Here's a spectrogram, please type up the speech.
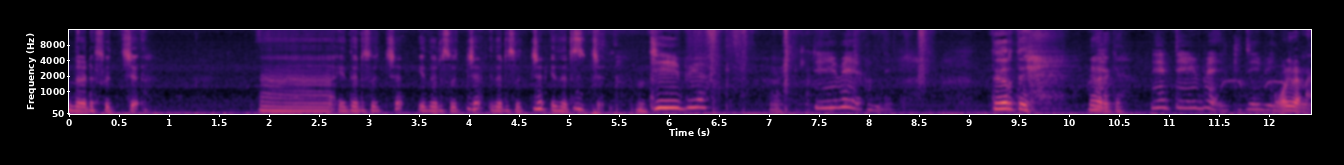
ഇതൊരു സ്വിച്ച് ഇതൊരു സ്വിച്ച് ഇതൊരു സ്വിച്ച് ഇതൊരു സ്വിച്ച് ഇതൊരു സ്വിച്ച് തീർത്തി. നീ വരയ്ക്ക. വരയ്ക്ക് ഓടി വേണേ.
